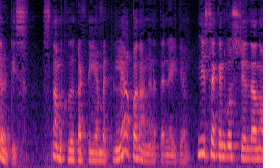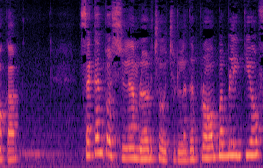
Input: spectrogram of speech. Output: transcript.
thirty six നമുക്കിത് കട്ട് ചെയ്യാൻ പറ്റില്ല അപ്പൊ അങ്ങനെ തന്നെ എഴുതിയാണ് ഇനി സെക്കൻഡ് ക്വസ്റ്റ്യൻ എന്താ നോക്കാം? സെക്കൻഡ് ക്വസ്റ്റ്യനിൽ നമ്മളോട് ചോദിച്ചിട്ടുള്ളത് probability of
